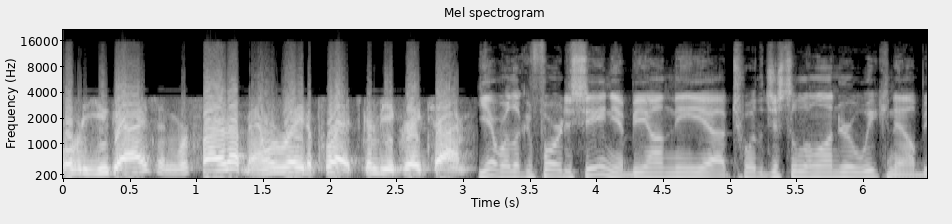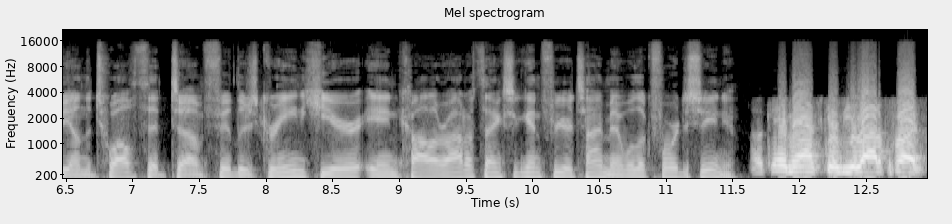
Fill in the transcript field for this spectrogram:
over to you guys, and we're fired up, man. We're ready to play. It's going to be a great time. Yeah, we're looking forward to seeing you. Be on the uh, tw- just a little under a week now. Be on the 12th at um, Fiddler's Green here in Colorado. Thanks again for your time, man. We'll look forward to seeing you. Okay, man, it's going to be a lot of fun.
